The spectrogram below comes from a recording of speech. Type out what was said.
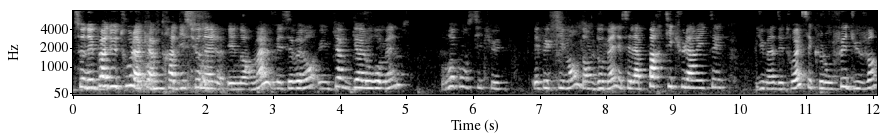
ce n'est pas du tout la cave traditionnelle et normale, mais c'est vraiment une cave gallo-romaine reconstituée. Effectivement, dans le domaine, et c'est la particularité du Mas d'Étoile, c'est que l'on fait du vin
